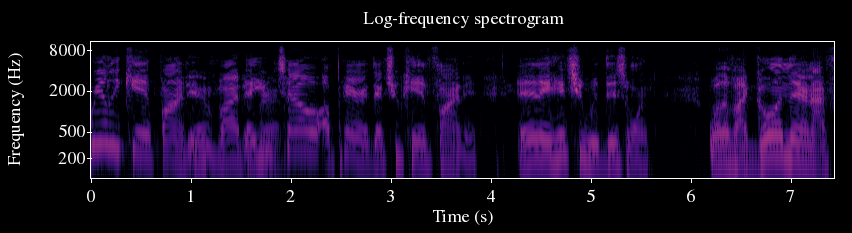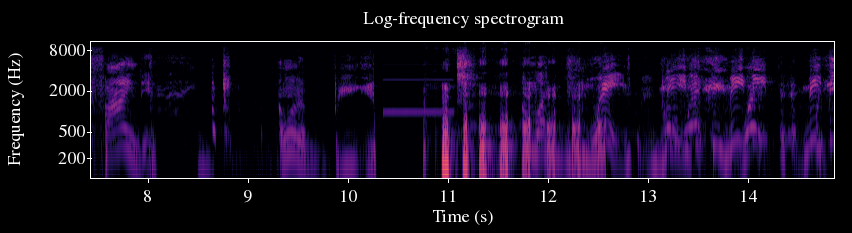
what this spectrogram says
really can't find it. Can't find it, And you tell a parent that you can't find it. And then they hit you with this one. Well, if I go in there and I find it, I'm gonna beat you. I'm like, wait, but wait, meet wait. me, meet me.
